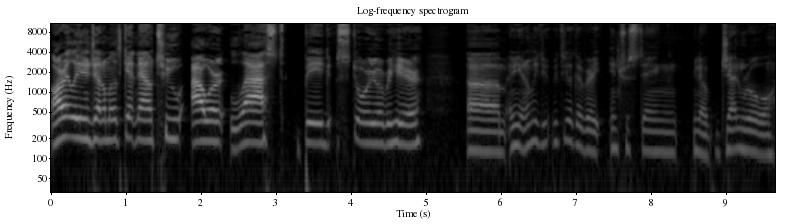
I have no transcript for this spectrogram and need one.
All right, ladies and gentlemen, let's get now to our last big story over here. Um, and you know, we do, we do like a very interesting, you know, general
